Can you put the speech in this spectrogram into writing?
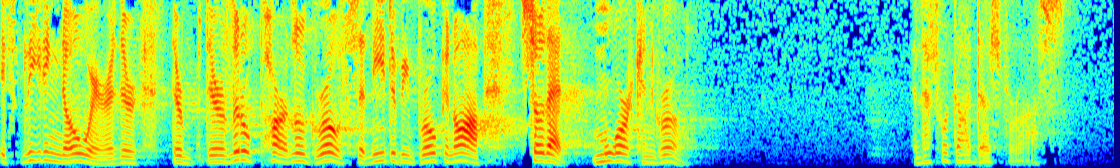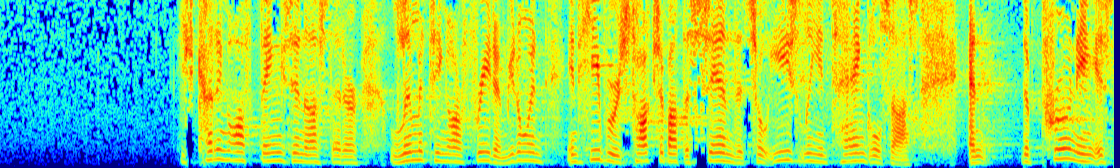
it's leading nowhere. There, there, there are little part, little growths that need to be broken off so that more can grow. And that's what God does for us. He's cutting off things in us that are limiting our freedom. You know, in, in Hebrews talks about the sin that so easily entangles us. And the pruning is,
